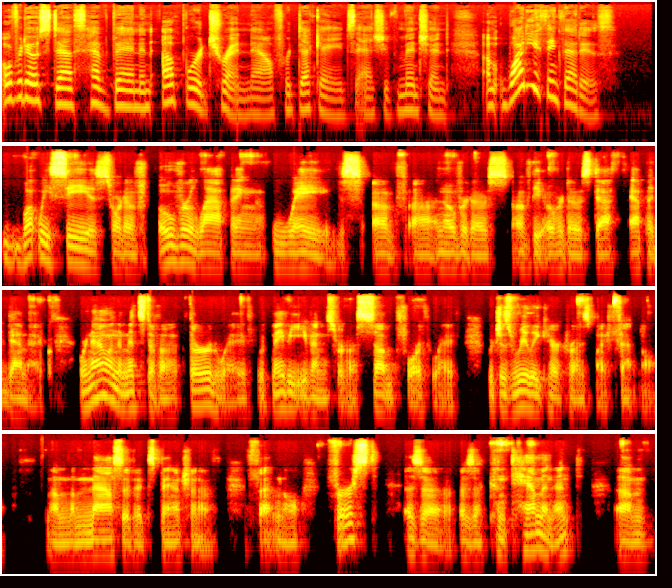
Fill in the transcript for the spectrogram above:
Overdose deaths have been an upward trend now for decades, as you've mentioned. Um, why do you think that is? What we see is sort of overlapping waves of uh, an overdose of the overdose death epidemic. We're now in the midst of a third wave with maybe even sort of a sub fourth wave, which is really characterized by fentanyl, um, the massive expansion of fentanyl. First, as a, as a contaminant um,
